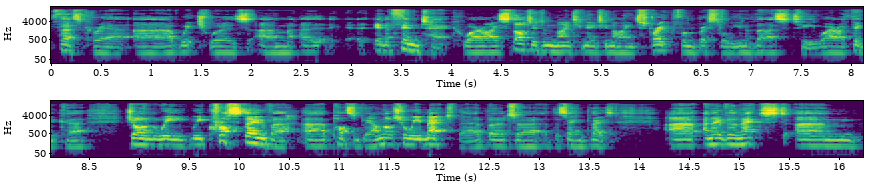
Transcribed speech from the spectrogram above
first career uh, which was um, in a fintech, where I started in 1989, straight from Bristol University, where I think, uh, John, we, we crossed over, uh, possibly. I'm not sure we met there, but uh, at the same place. Uh, and over the next um,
